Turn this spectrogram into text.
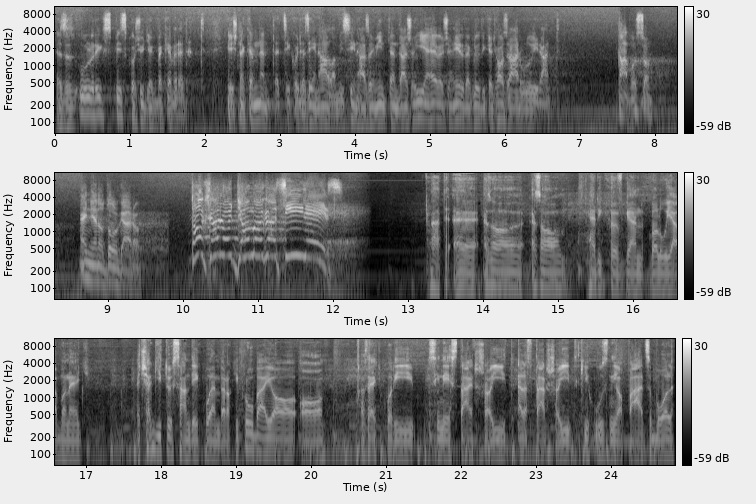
Ez az Ulrich piszkos ügyekbe keveredett. És nekem nem tetszik, hogy az én állami színházam intendása ilyen hevesen érdeklődik egy hazáruló iránt. Távozzon! Menjen a dolgára! Takarodja maga színész! Hát e, ez a, ez a Harry Kövgen valójában egy, egy segítő szándékú ember, aki próbálja a, az egykori színésztársait, elvtársait kihúzni a pácból,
